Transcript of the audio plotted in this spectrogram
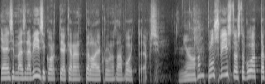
ja ensimmäisenä viisi korttia kerännyt pelaaja kruunataan voittajaksi. Jaha. Plus 15 vuotta, 2-6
